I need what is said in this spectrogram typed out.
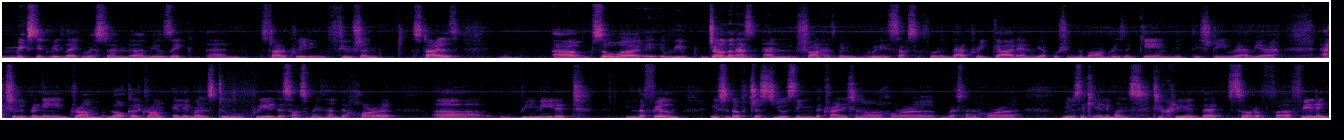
mixed it with like Western uh, music and started creating fusion styles. Um, so uh, we Jonathan has and Sean has been really successful in that regard, and we are pushing the boundaries again with this team where we are actually bringing in drum local drum elements to create the suspense and the horror uh, we it in the film instead of just using the traditional horror western horror music elements to create that sort of uh, feeling.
